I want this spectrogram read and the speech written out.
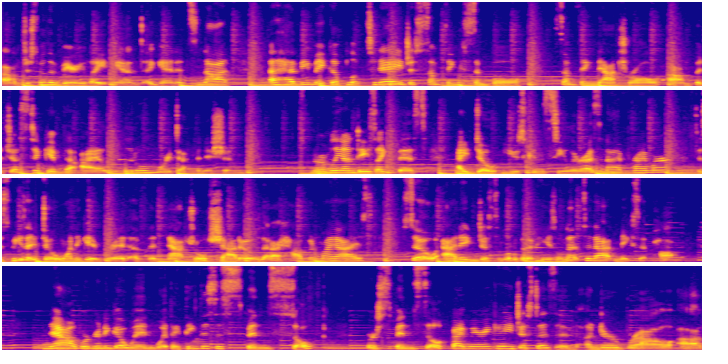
um, just with a very light hand. Again, it's not a heavy makeup look today, just something simple, something natural, um, but just to give the eye a little more definition. Normally on days like this, I don't use concealer as an eye primer just because I don't want to get rid of the natural shadow that I have in my eyes. So adding just a little bit of hazelnut to that makes it pop. Now we're going to go in with, I think this is Spin Silk or Spin Silk by Mary Kay just as an underbrow um,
